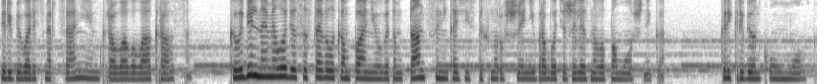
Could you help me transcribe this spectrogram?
перебивались мерцанием кровавого окраса. Колыбельная мелодия составила компанию в этом танце неказистых нарушений в работе железного помощника. Крик ребенка умолк.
